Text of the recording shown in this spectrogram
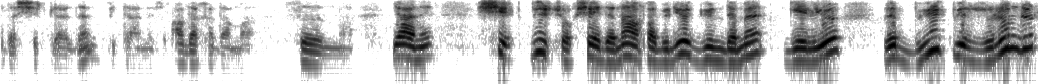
Bu da şirklerden bir tanesi. Adak adama, sığınma. Yani şirk birçok şeyde ne yapabiliyor? Gündeme geliyor ve büyük bir zulümdür.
